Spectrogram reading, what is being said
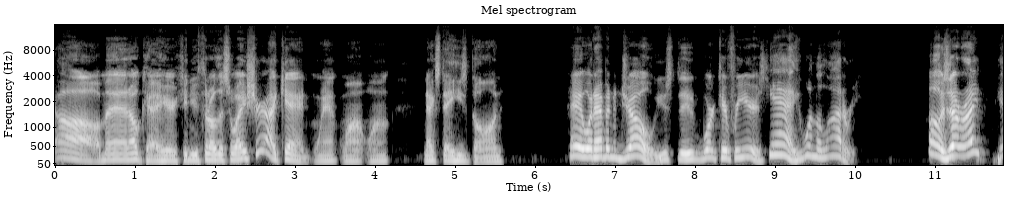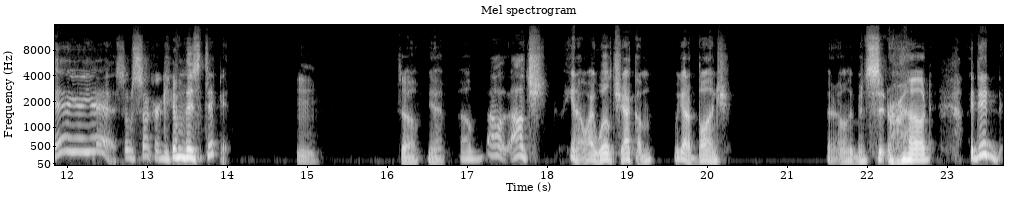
Oh man, okay, here, can you throw this away? Sure, I can." Wah, wah, wah. Next day, he's gone. Hey, what happened to Joe? Used to worked here for years. Yeah, he won the lottery. Oh, is that right? Yeah, yeah, yeah. Some sucker gave him this ticket. Hmm. So yeah, I'll, I'll, I'll, ch- you know, I will check them. We got a bunch. You know, they've been sitting around. I did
